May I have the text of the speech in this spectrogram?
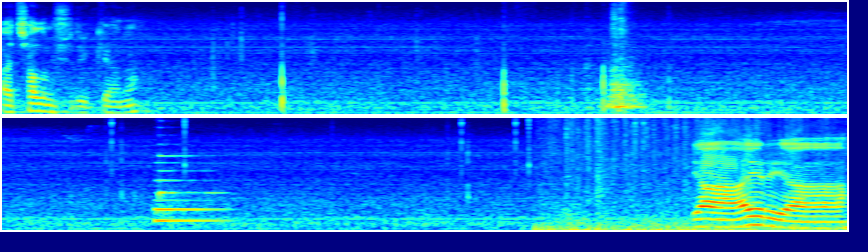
Açalım şu dükkanı. Ya hayır ya.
